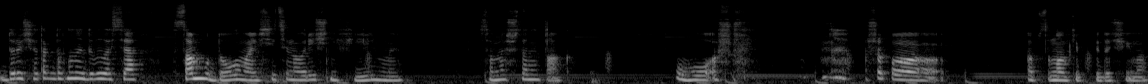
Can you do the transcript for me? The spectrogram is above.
До речі, я так давно не дивилася сам удома і всі ці новорічні фільми. Мною що не так. Ого, а що? А що по обстановці під очима?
